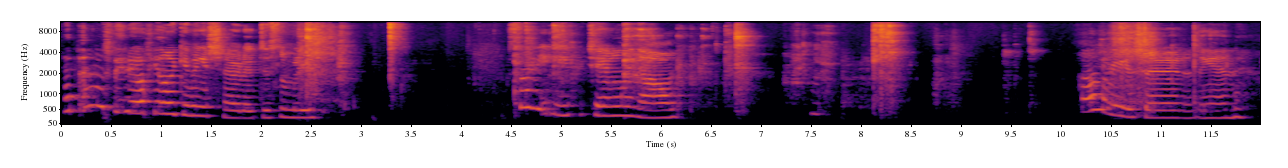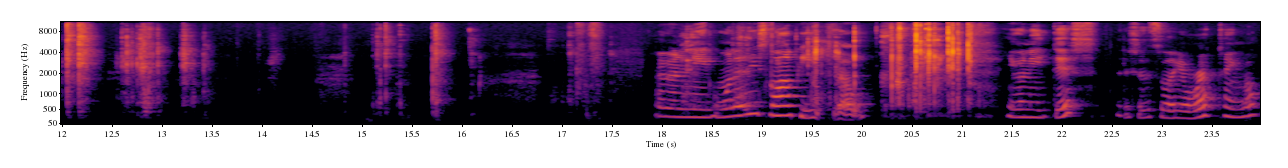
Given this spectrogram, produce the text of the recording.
the end of this video, I feel like giving a shout out to somebody. Sorry, YouTube channel now. I'm gonna use that at the end. I'm gonna need one of these long pieces. So you're gonna need this. This is like a rectangle.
